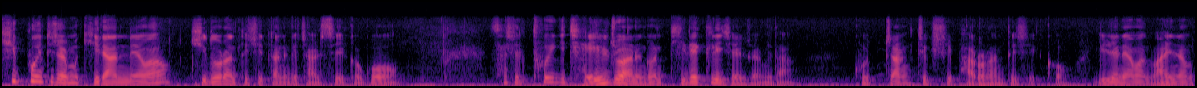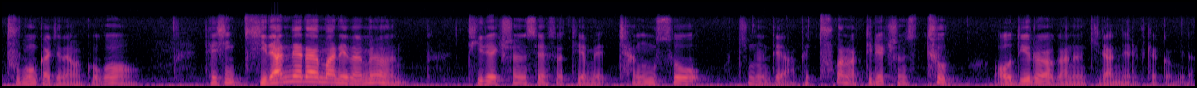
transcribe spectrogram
키포인트 잡으면 길 안내와 지도란 뜻이 있다는 게 잘 쓰일 거고 사실 토익이 제일 좋아하는 건 디렉트리 제일 좋아합니다. 곧장 즉시 바로란 뜻이 있고 1년에 아마 많이 나면 두 번까지 나올 거고 대신 길 안내란 말이 나면 디렉션스에서 뒤에 장소 찍는데 앞에 투가 나 디렉션스 투 어디로 가는 길 안내 이렇게 될 겁니다.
